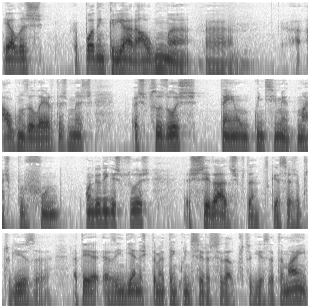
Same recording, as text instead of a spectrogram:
elas podem criar alguma, uh, alguns alertas, mas as pessoas hoje têm um conhecimento mais profundo. Quando eu digo as pessoas, as sociedades, portanto, quer seja portuguesa, até as indianas que também têm que conhecer a sociedade portuguesa também,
